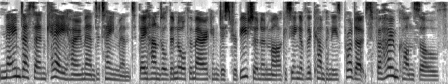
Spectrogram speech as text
Named SNK Home Entertainment, they handled the North American distribution and marketing of the company's products for home consoles.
